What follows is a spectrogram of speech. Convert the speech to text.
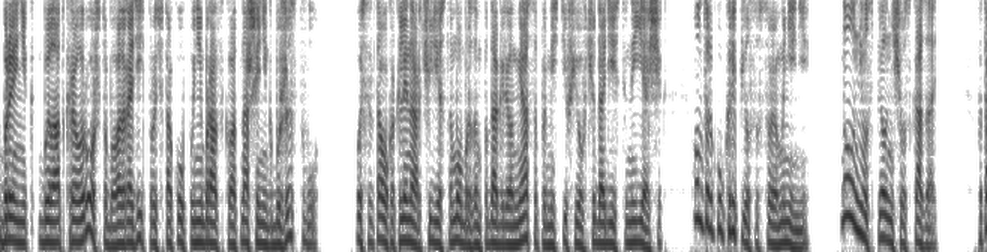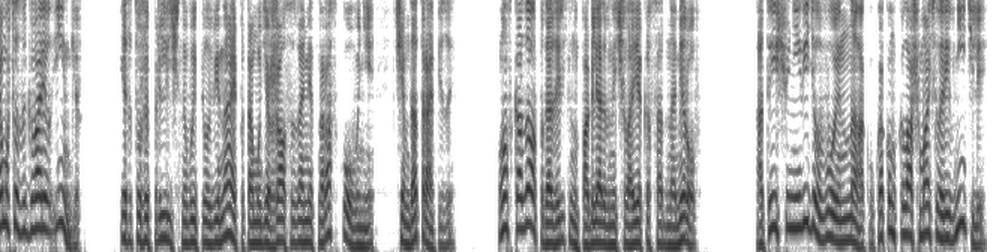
Бренник было открыл рот, чтобы возразить против такого понебратского отношения к божеству. После того, как Ленар чудесным образом подогрел мясо, поместив его в чудодейственный ящик, он только укрепился в своем мнении. Но он не успел ничего сказать. Потому что заговорил Ингер. Этот уже прилично выпил вина и потому держался заметно раскованнее, чем до трапезы. Он сказал, подозрительно поглядывая на человека со дна миров. «А ты еще не видел воин Наку, как он калашматил ревнителей?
